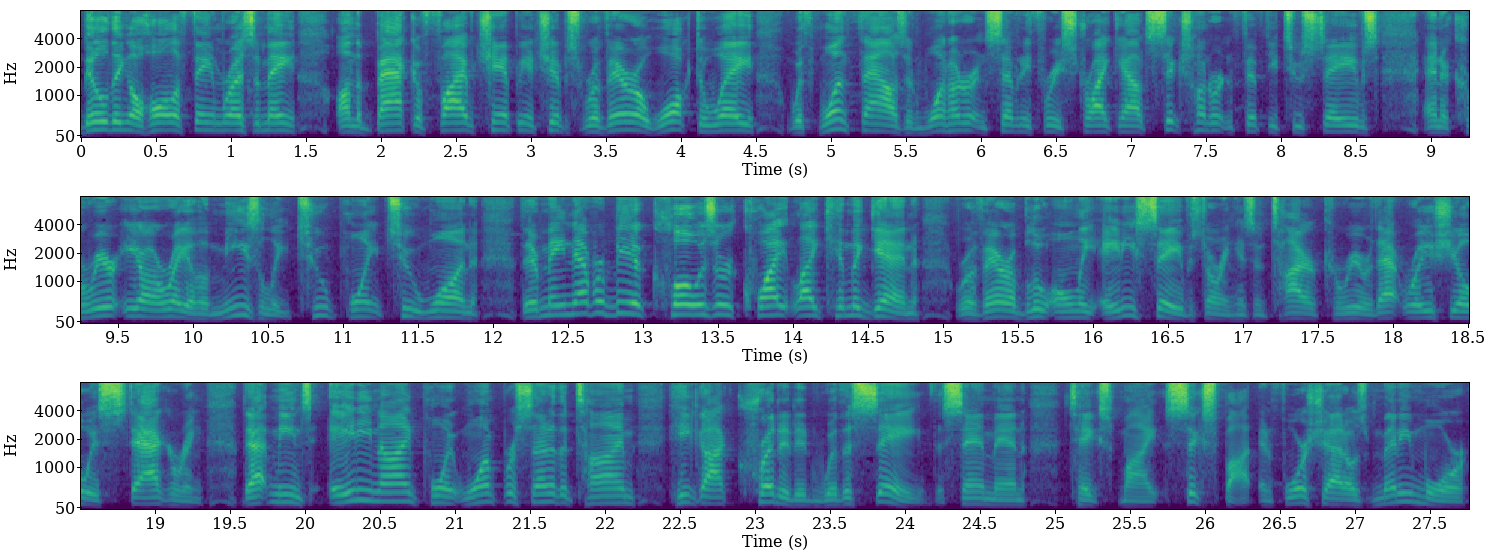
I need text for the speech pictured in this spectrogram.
Building a Hall of Fame resume on the back of five championships, Rivera walked away with 1,173 strikeouts, 652 saves, and a career ERA of a measly 2.21. There may never be a closer quite like him again. Rivera blew only 80 saves during his entire career. That ratio is staggering. That means 89.1% of the time he got credited with a save. The Sandman takes my sixth spot and foreshadows many more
